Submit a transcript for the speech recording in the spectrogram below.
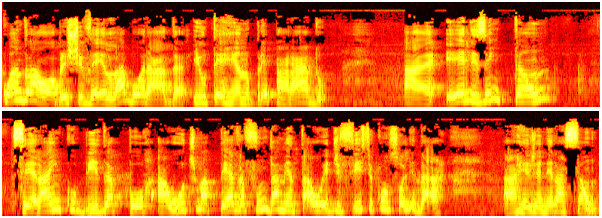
quando a obra estiver elaborada e o terreno preparado, eles então será incumbida por a última pedra fundamental o edifício consolidar a regeneração.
